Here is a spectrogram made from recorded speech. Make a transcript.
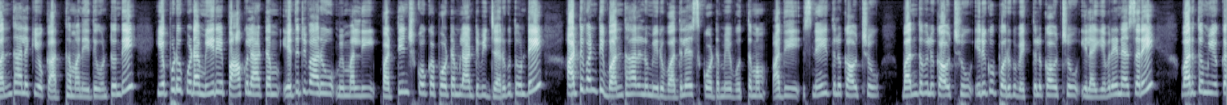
బంధాలకి ఒక అర్థం అనేది ఉంటుంది. ఎప్పుడు కూడా మీరే పాకులాటం ఎదుటివారు మిమ్మల్ని పట్టించుకోకపోవటం లాంటివి జరుగుతుంటే అటువంటి బంధాలను మీరు వదిలేసుకోవటమే ఉత్తమం. అది స్నేహితులు కావచ్చు బంధువులు కావచ్చు ఇరుగు పొరుగు వ్యక్తులు కావచ్చు ఇలా ఎవరైనా సరే వారితో మీ యొక్క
